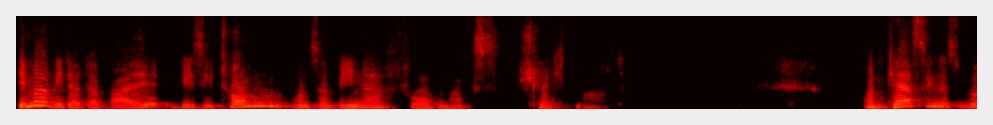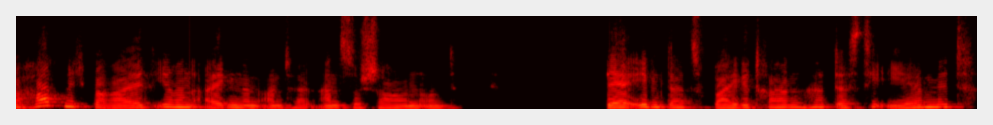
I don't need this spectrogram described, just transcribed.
immer wieder dabei, wie sie Tom und Sabine vor Max schlecht macht. Und Kerstin ist überhaupt nicht bereit, ihren eigenen Anteil anzuschauen und der eben dazu beigetragen hat, dass die Ehe mit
